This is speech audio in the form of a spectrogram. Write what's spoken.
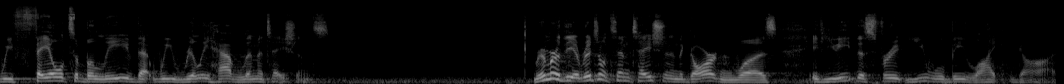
we fail to believe that we really have limitations. Remember, the original temptation in the garden was if you eat this fruit, you will be like God.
